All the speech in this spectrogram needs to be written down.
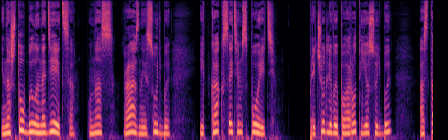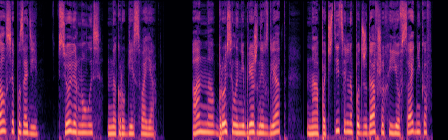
И на что было надеяться? У нас разные судьбы, и как с этим спорить? Причудливый поворот ее судьбы остался позади. Все вернулось на круги своя. Анна бросила небрежный взгляд на почтительно поджидавших ее всадников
